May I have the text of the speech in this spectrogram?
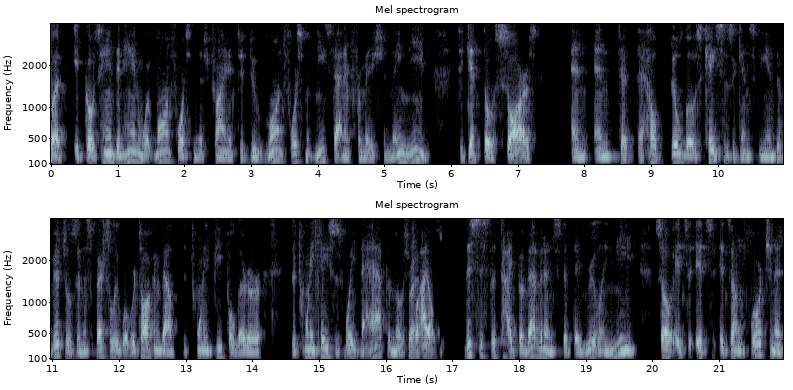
but it goes hand in hand what law enforcement is trying to do. Law enforcement needs that information. They need to get those SARs and and to, to help build those cases against the individuals and especially what we're talking about the 20 people that are the 20 cases waiting to happen those right. trials this is the type of evidence that they really need. So it's it's it's unfortunate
